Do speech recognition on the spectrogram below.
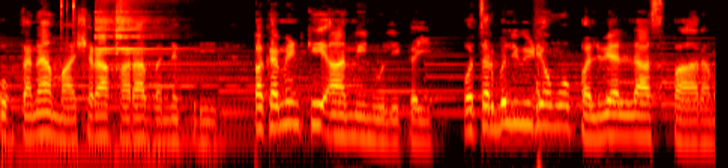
پښتنه معاشره خرابه نه کړي په کمنټ کی آمین ولیکئ او تر بل ویډیو مو په لوی الله سپارم.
